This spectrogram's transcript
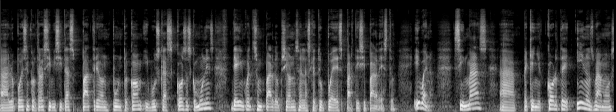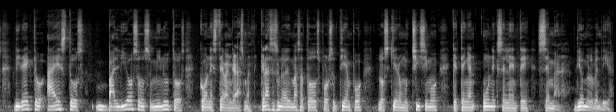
Uh, lo puedes encontrar si visitas patreon.com y buscas cosas comunes. De ahí encuentras un par de opciones en las que tú puedes participar de esto. Y bueno, sin más, uh, pequeño corte y nos vamos directo a estos valiosos minutos con Esteban Grassman. Gracias una vez más a todos por su tiempo, los quiero muchísimo, que tengan una excelente semana. Dios me los bendiga.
